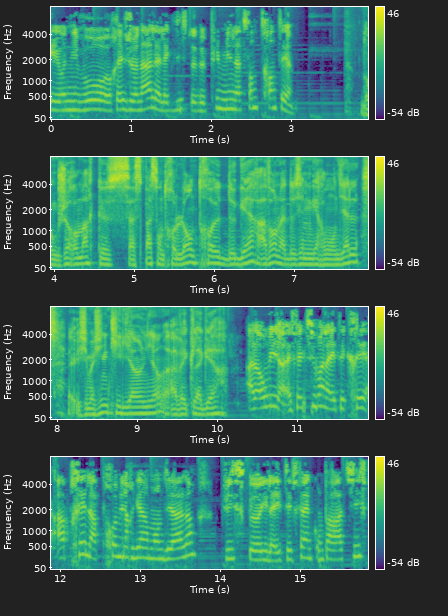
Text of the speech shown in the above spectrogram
et au niveau régional, elle existe depuis 1931. Donc je remarque que ça se passe entre l'entre-deux-guerres, avant la Deuxième Guerre mondiale. Euh, J'imagine qu'il y a un lien avec la guerre? Alors oui, effectivement, elle a été créée après la Première Guerre mondiale, puisqu'il a été fait un comparatif.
